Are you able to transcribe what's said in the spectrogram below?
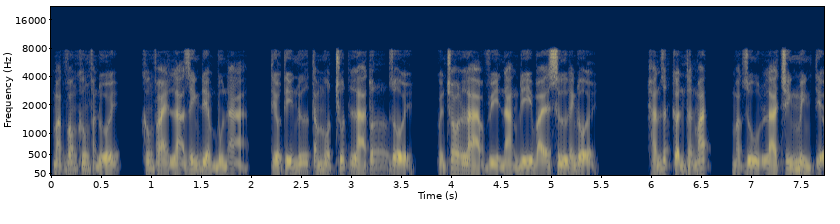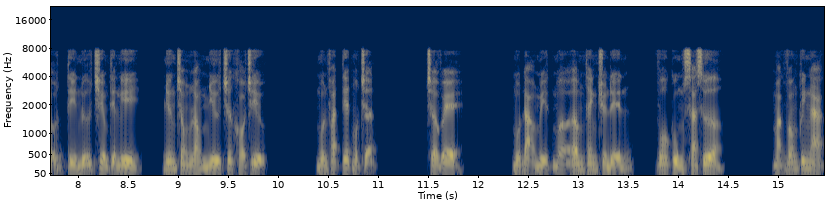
mặc vong không phản đối, không phải là dính điểm bùn à tiểu tỷ nữ tắm một chút là tốt rồi, quyền cho là vì nàng đi bái sư đánh đổi hắn rất cẩn thận mắt, mặc dù là chính mình tiểu tỷ nữ chiếm tiện nghi, nhưng trong lòng như trước khó chịu. Muốn phát tiết một trận. Trở về. Một đạo mịt mờ âm thanh truyền đến, vô cùng xa xưa. Mặc vong kinh ngạc,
